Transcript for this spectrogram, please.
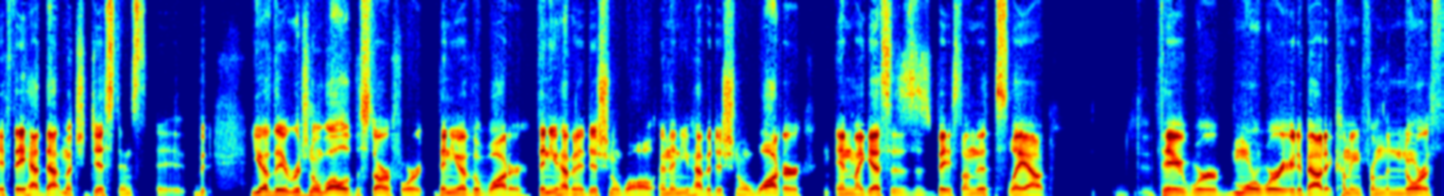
If they had that much distance, uh, but you have the original wall of the star fort, then you have the water, then you have an additional wall, and then you have additional water. And my guess is, is based on this layout, they were more worried about it coming from the north.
